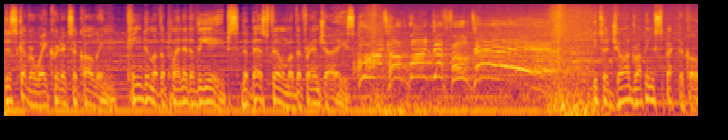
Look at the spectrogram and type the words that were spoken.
Discover why critics are calling Kingdom of the Planet of the Apes the best film of the franchise. What a wonderful day! It's a jaw dropping spectacle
